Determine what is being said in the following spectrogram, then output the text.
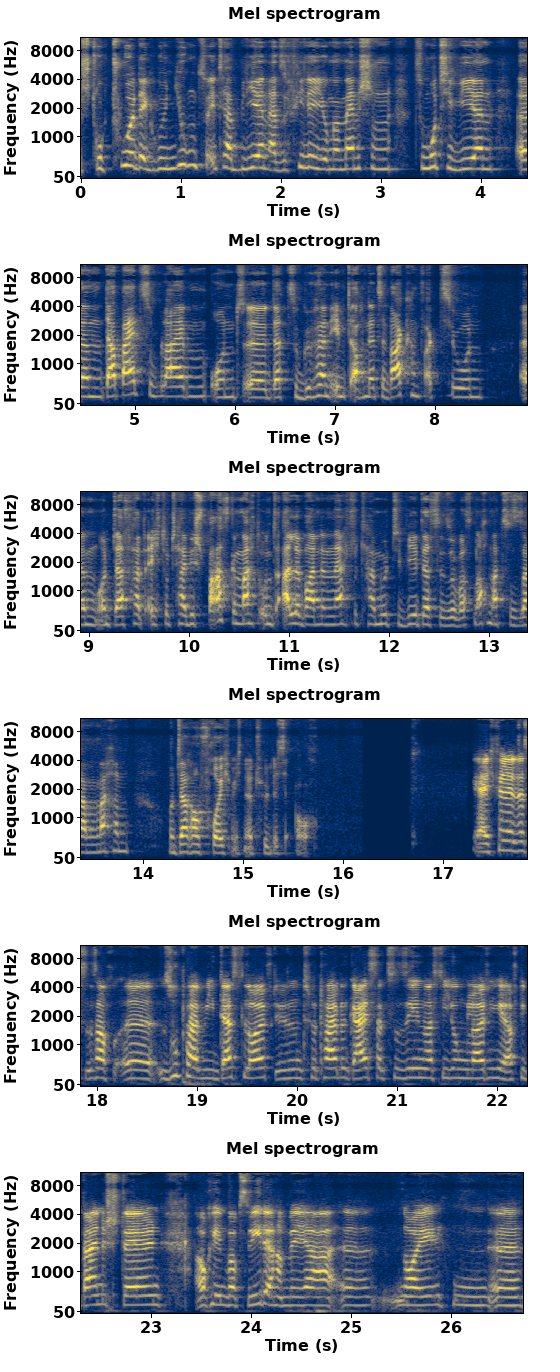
Struktur der grünen Jugend zu etablieren, also viele junge Menschen zu motivieren, ähm, dabei zu bleiben. Und äh, dazu gehören eben auch nette Wahlkampfaktionen. Ähm, und das hat echt total viel Spaß gemacht und alle waren danach total motiviert, dass wir sowas nochmal zusammen machen. Und darauf freue ich mich natürlich auch. Ja, ich finde, das ist auch äh, super, wie das läuft. Wir sind total begeistert zu sehen, was die jungen Leute hier auf die Beine stellen. Auch hier in Bobswede haben wir ja äh, neu äh,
